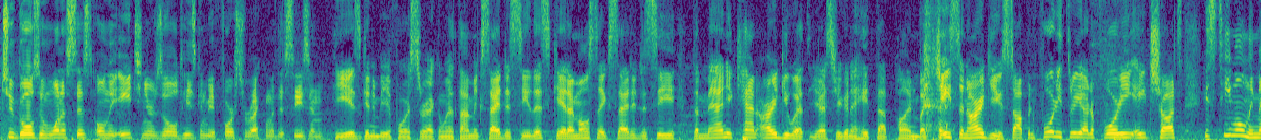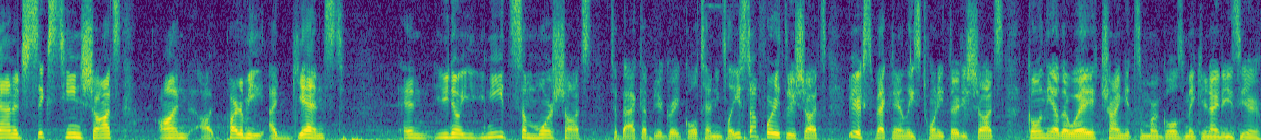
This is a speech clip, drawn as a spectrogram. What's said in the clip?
two goals and one assist, only 18 years old. He's going to be a force to reckon with this season. He is going to be a force to reckon with. I'm excited to see this kid. I'm also excited to see the man you can't argue with. Yes, you're going to hate that pun, but Jason Argue, stopping 43 out of 48 shots. His team only managed 16 shots on, uh, pardon me, against and you know you need some more shots to back up your great goaltending play. You stop 43 shots, you're expecting at least 20, 30 shots. Going the other way, try and get some more goals, make your night easier.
